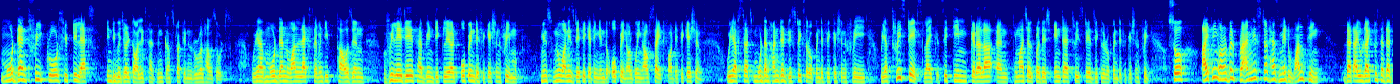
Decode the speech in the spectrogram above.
more than 3 crores 50 lakhs individual toilets has been constructed in rural households. We have more than 1 lakh 70,000 villages have been declared open defecation free, means no one is defecating in the open or going outside for defecation. We have such more than 100 districts are open defecation free. We have three states like Sikkim, Kerala, and Himachal Pradesh, entire three states declare open defecation free. So I think Honorable Prime Minister has made one thing that I would like to say that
